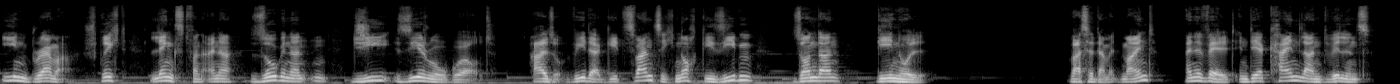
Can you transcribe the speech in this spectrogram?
Ian Bremmer spricht längst von einer sogenannten G-Zero World. Also weder G20 noch G7, sondern G0. Was er damit meint? Eine Welt, in der kein Land willens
